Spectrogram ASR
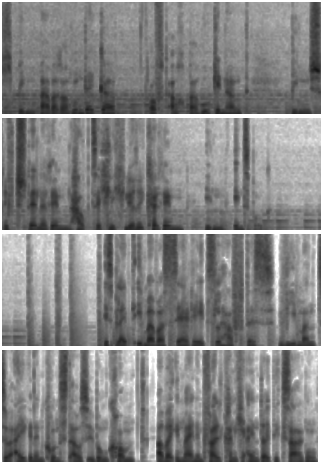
Ich bin Barbara Hundecker, oft auch Bahu genannt, bin Schriftstellerin, hauptsächlich Lyrikerin in Innsbruck. Es bleibt immer was sehr Rätselhaftes, wie man zur eigenen Kunstausübung kommt. Aber in meinem Fall kann ich eindeutig sagen,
